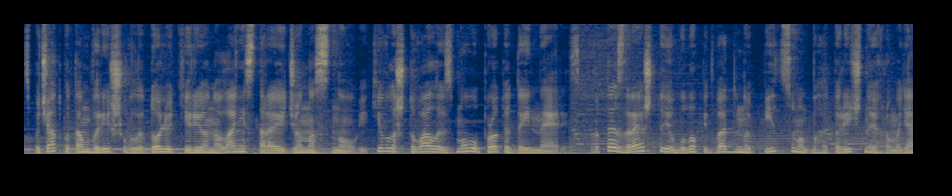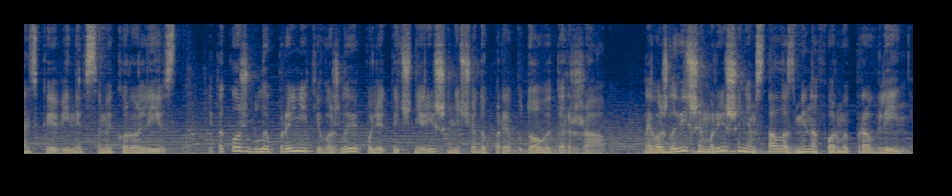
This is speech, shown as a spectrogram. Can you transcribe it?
Спочатку там вирішували долю Тіріона Ланністера і Джона Сноу, які влаштували змову проти Дейнеріс. Проте, зрештою, було підведено підсумок багаторічної громадянської війни в семи королівствах, і також були прийняті важливі політичні рішення щодо перебудови держави. Найважливішим рішенням стала зміна форми правління.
